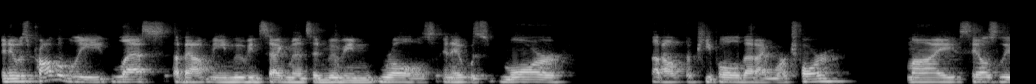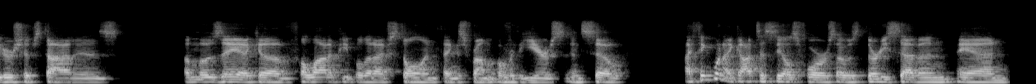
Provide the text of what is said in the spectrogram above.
And it was probably less about me moving segments and moving roles. And it was more about the people that I worked for. My sales leadership style is a mosaic of a lot of people that I've stolen things from over the years. And so I think when I got to Salesforce, I was 37 and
